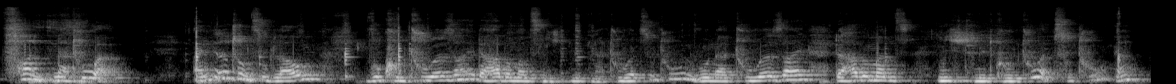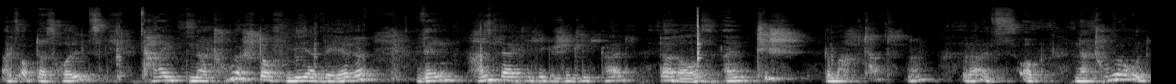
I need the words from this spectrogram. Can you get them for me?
von Natur. Ein Irrtum zu glauben, wo Kultur sei, da habe man es nicht mit Natur zu tun, wo Natur sei, da habe man es nicht mit Kultur zu tun. Ne? Als ob das Holz kein Naturstoff mehr wäre, wenn handwerkliche Geschicklichkeit daraus einen Tisch gemacht hat. Ne? Oder als ob Natur und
